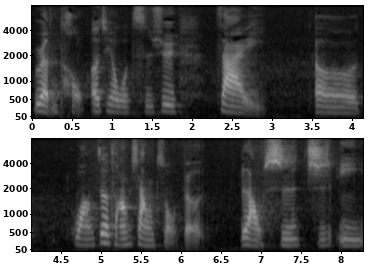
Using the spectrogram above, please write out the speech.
认同，而且我持续在呃往这方向走的老师之一，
